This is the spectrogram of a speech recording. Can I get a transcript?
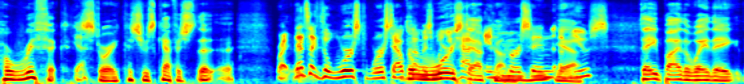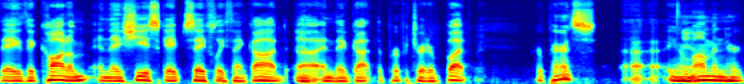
Horrific Yeah. story because she was catfished. The, uh, Right. That's like the worst, worst outcome is when worst you have outcome. in-person Yeah. abuse. they, by the way, they they they caught him and they she escaped safely, thank God, uh, and they got the perpetrator. But her parents, uh, you know, mom and her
